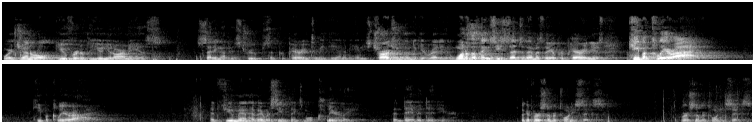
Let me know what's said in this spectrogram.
where General Buford of the Union Army is setting up his troops and preparing to meet the enemy. And he's charging them to get ready. And one of the things he said to them as they are preparing is, keep a clear eye. Keep a clear eye. And few men have ever seen things more clearly than David did here. Look at verse number 26. Verse number 26.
